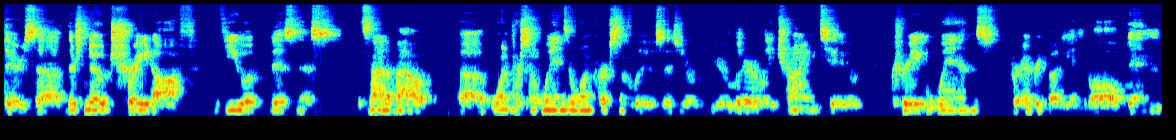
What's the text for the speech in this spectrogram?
there's uh, there's no trade off view of business. It's not about uh, one person wins and one person loses. You're you're literally trying to create wins for everybody involved in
